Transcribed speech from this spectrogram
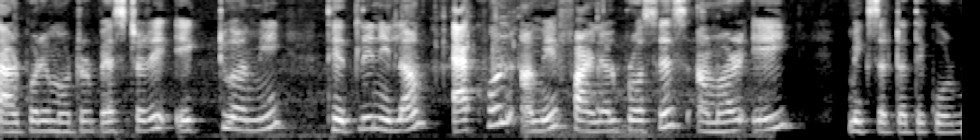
তারপরে মটর পেস্টারে একটু আমি থেতলে নিলাম। এখন আমি ফাইনাল প্রসেস আমার এই মিক্সারটাতে করব।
